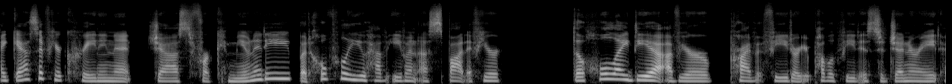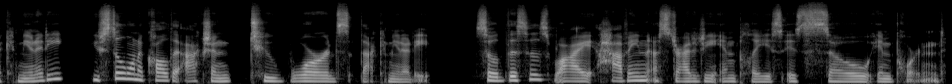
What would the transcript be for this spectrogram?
I guess if you're creating it just for community, but hopefully you have even a spot. If you're the whole idea of your private feed or your public feed is to generate a community, you still want to call to action towards that community. So, this is why having a strategy in place is so important.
